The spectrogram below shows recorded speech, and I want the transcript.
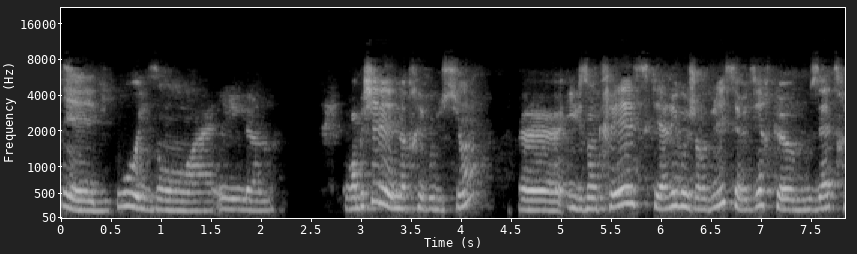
Et du coup ils ont, euh, ils, euh, pour empêcher notre évolution, euh, ils ont créé ce qui arrive aujourd'hui. Ça veut dire que vous êtes,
